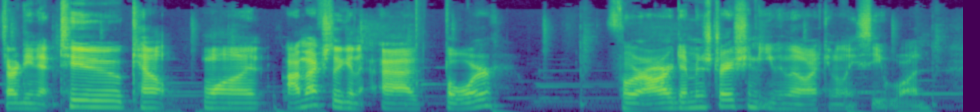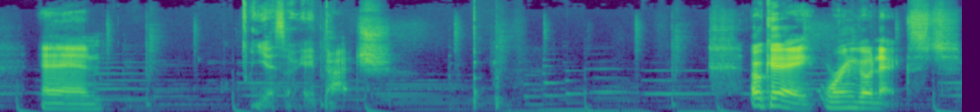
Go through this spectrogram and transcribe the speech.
starting at two, count one. I'm actually gonna add four for our demonstration, even though I can only see one. And yes, okay, patch. Okay, we're gonna go next.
